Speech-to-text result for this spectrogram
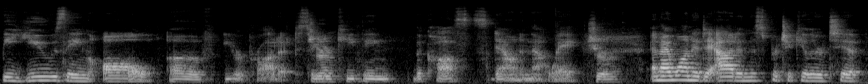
be using all of your product. So Sure. you're keeping the costs down in that way. sure. And I wanted to add in this particular tip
